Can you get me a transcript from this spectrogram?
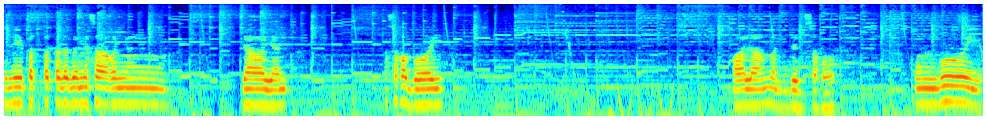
Ilipat pa talaga niya sa akin yung giant. Nasa ka boy? Wala mo madededs ako. Unggoy.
